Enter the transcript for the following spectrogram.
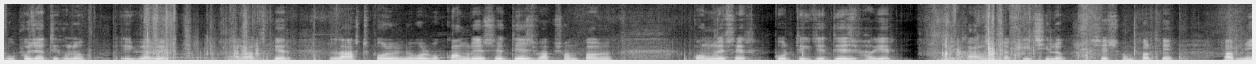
উপজাতি হলো এইভাবে। আর আজকের লাস্ট প্রশ্ন বলব, কংগ্রেসের দেশভাগ সম্পর্ক কংগ্রেসের কর্তৃক যে দেশভাগের যে কারণটা কী ছিল সে সম্পর্কে আপনি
